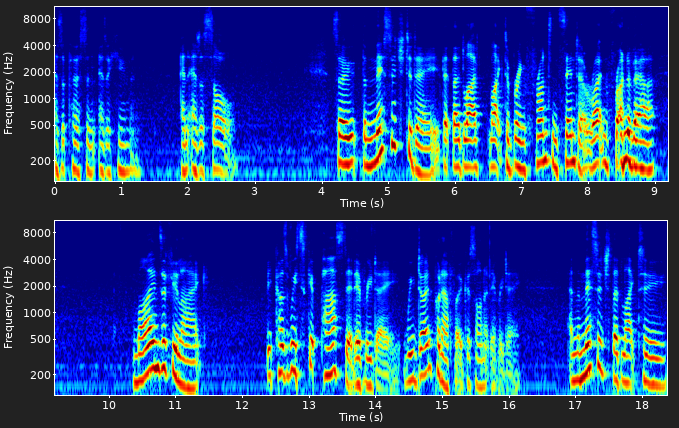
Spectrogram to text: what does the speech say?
as a person, as a human, and as a soul. So, the message today that they'd like, like to bring front and center, right in front of our minds, if you like, because we skip past it every day. We don't put our focus on it every day. And the message they'd like to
